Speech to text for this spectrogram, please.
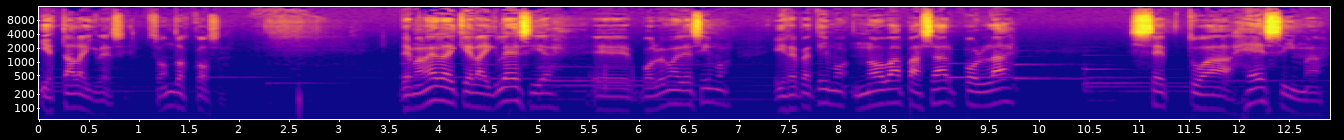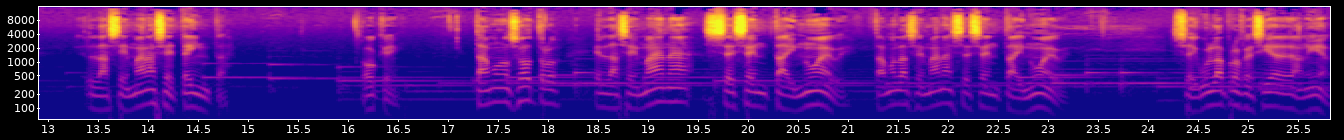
y está la iglesia. Son dos cosas. De manera que la iglesia, eh, volvemos y decimos y repetimos, no va a pasar por la septuagésima, la semana 70. Ok. Estamos nosotros en la semana 69. Estamos en la semana 69, según la profecía de Daniel.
